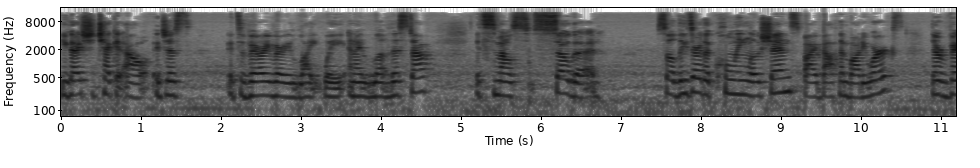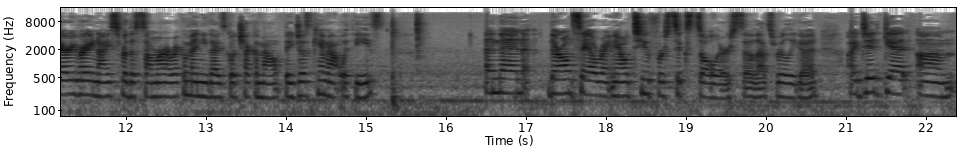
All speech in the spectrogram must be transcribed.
you guys should check it out. It just, it's very, very lightweight. And I love this stuff. It smells so good. So these are the cooling lotions by Bath & Body Works. They're very, very nice for the summer. I recommend you guys go check them out. They just came out with these. And then they're on sale right now too for $6, so that's really good. I did get um,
